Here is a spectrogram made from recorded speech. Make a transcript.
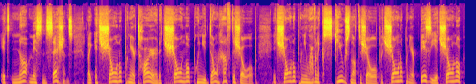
It's not missing sessions. Like it's showing up when you're tired. It's showing up when you don't have to show up. It's showing up when you have an excuse not to show up. It's showing up when you're busy. It's showing up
